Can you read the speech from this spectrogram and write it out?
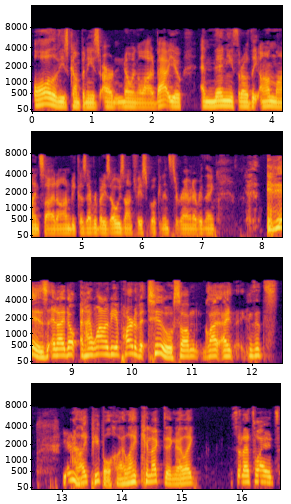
all of these companies are knowing a lot about you and then you throw the online side on because everybody's always on facebook and instagram and everything it is and i don't and i want to be a part of it too so i'm glad i because it's yeah i like people i like connecting i like so that's why it's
